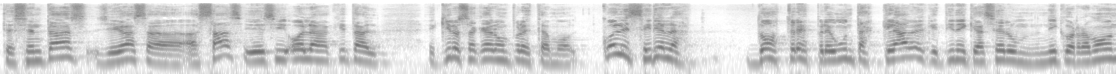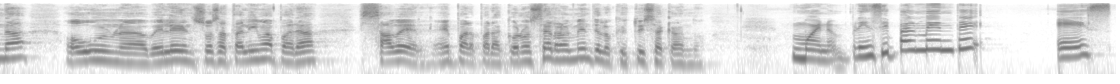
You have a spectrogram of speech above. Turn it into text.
te sentás, llegás a, a SAS y decís, hola, ¿qué tal? quiero sacar un préstamo. ¿Cuáles serían las dos, tres preguntas claves que tiene que hacer un Nico Ramonda o un Belén Sosa Talima para saber, eh, para, para conocer realmente lo que estoy sacando? Bueno, principalmente es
